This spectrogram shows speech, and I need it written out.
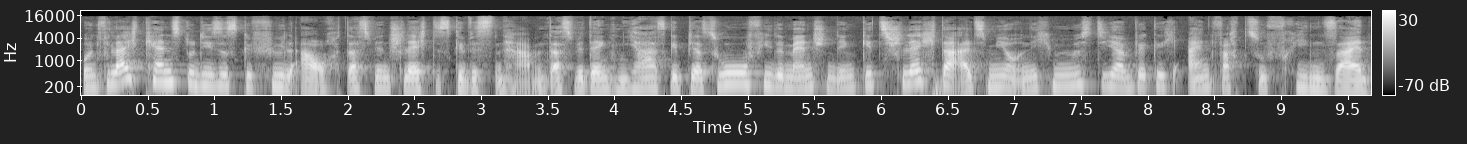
Und vielleicht kennst du dieses Gefühl auch, dass wir ein schlechtes Gewissen haben, dass wir denken, ja, es gibt ja so viele Menschen, denen geht's schlechter als mir und ich müsste ja wirklich einfach zufrieden sein.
